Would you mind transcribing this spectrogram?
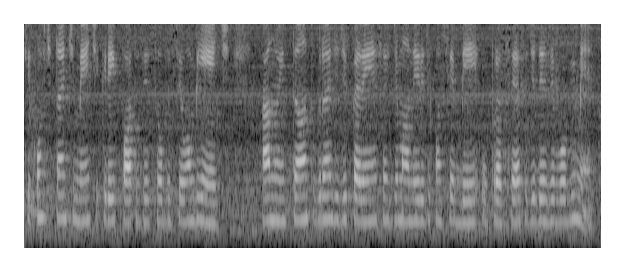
que constantemente cria hipóteses sobre o seu ambiente. Há, no entanto, grandes diferenças de maneira de conceber o processo de desenvolvimento.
